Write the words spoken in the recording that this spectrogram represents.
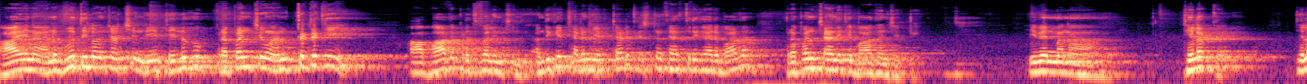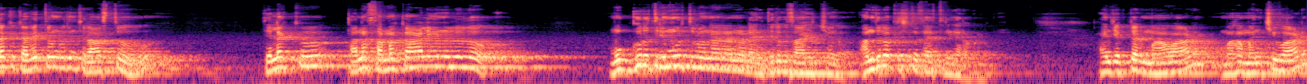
ఆయన అనుభూతిలోంచి వచ్చింది. తెలుగు ప్రపంచం అంతటికీ ఆ బాధ ప్రతిఫలించింది. అందుకే చలం చెప్తాడు కృష్ణశాస్త్రి గారి బాధ ప్రపంచానికి బాధ అని చెప్పి. ఈవెన్ మన తిలక్ తిలక్ కవిత్వం గురించి రాస్తూ తిలక్ తన సమకాలీనులలో ముగ్గురు త్రిమూర్తులు ఉన్నారన్నాడు ఆయన తెలుగు సాహిత్యంలో. అందులో కృష్ణశాస్త్రి గారు ఒకడు. ఆయన చెప్తాడు మావాడు మహా మంచివాడు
